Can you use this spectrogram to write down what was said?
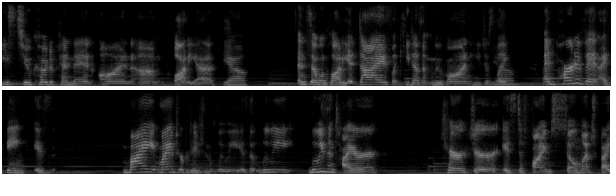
He's too codependent on um, Claudia. Yeah. And so when Claudia dies, like he doesn't move on. He just like and part of it i think is my my interpretation of louis is that louis louis's entire character is defined so much by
